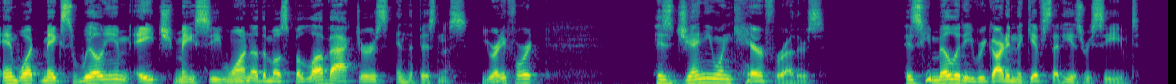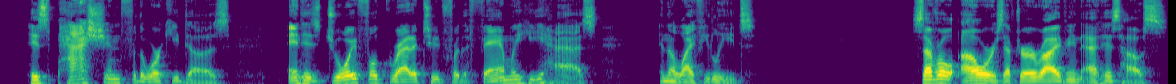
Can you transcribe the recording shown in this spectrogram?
in what makes William H. Macy one of the most beloved actors in the business. You ready for it? His genuine care for others, his humility regarding the gifts that he has received, his passion for the work he does, and his joyful gratitude for the family he has and the life he leads. Several hours after arriving at his house,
